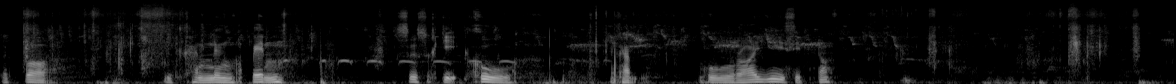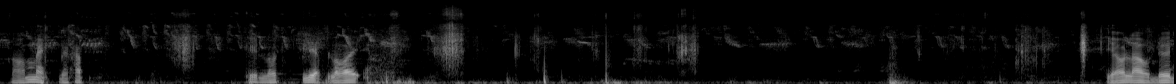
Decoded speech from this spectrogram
แล้วก็อีกคันหนึ่งเป็น Suzuki คู่นะครับคู่ร้อยยี่สิบเนาะล้อแม็กนะครับ ขึ้นรถเรียบร้อย ดี๋ยวเราเดิน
